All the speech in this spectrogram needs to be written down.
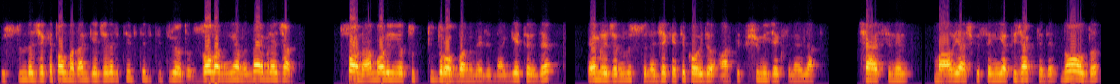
üstünde ceket olmadan geceleri tir tir titriyordu. Zola'nın yanında Emrecan. Sonra Mourinho tuttu Drogba'nın elinden getirdi. Emrecan'ın üstüne ceketi koydu. Artık üşümeyeceksin evlat. Chelsea'nin mavi aşkı seni yakacak dedi. Ne oldu?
